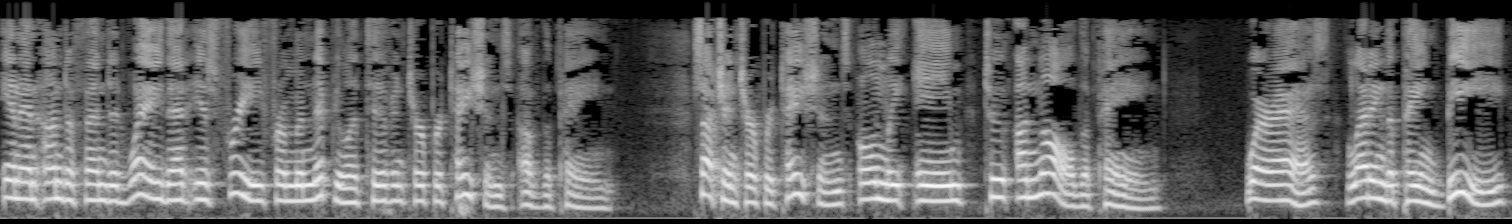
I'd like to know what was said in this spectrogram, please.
in an undefended way that is free from manipulative interpretations of the pain. Such interpretations only aim to annul the pain, whereas letting the pain be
